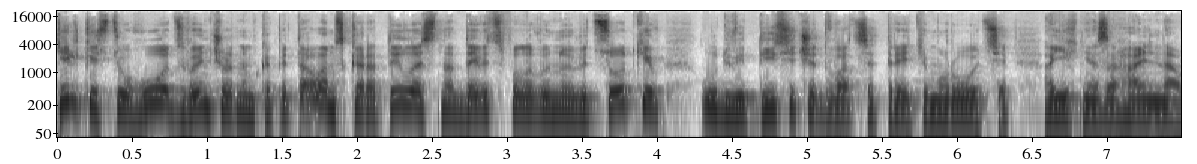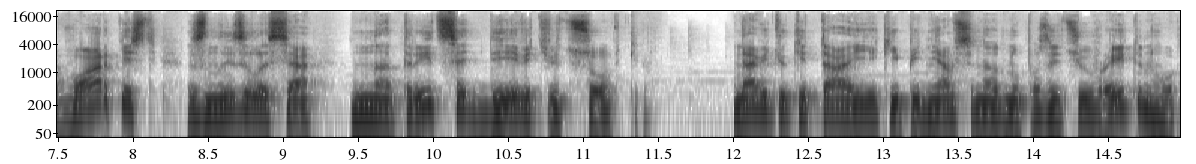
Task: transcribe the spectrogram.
Кількість угод з венчурним капіталом скоротилась на 9,5% у 2023 році, а їхня загальна вартість знизилася на 39%. Навіть у Китаї, який піднявся на одну позицію в рейтингу,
